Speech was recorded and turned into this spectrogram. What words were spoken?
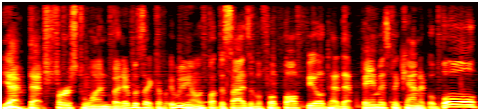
Yeah. that, that first one. But it was like a, it was, you know it was about the size of a football field. Had that famous mechanical bull.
